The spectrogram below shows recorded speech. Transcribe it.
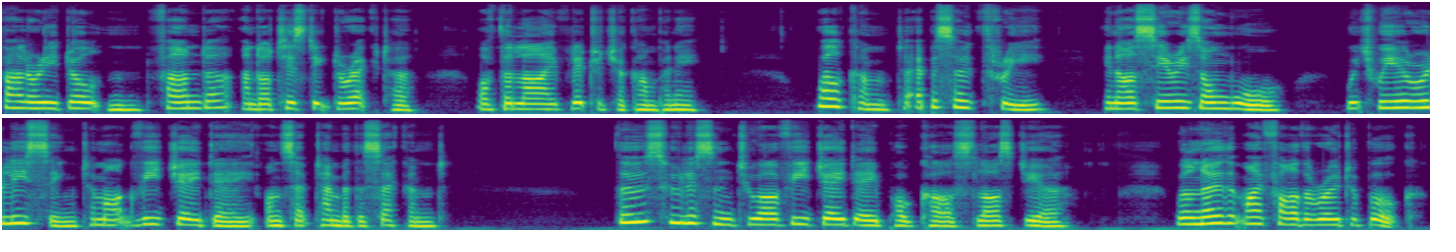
Valerie Doulton, founder and artistic director of the Live Literature Company. Welcome to episode 3 in our series on war, which we are releasing to mark VJ Day on September the 2nd. Those who listened to our VJ Day podcast last year will know that my father wrote a book,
